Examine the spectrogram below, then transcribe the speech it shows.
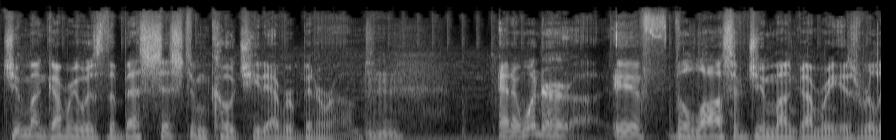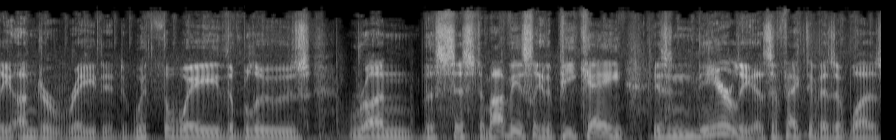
Jim Montgomery was the best system coach he'd ever been around. Mm-hmm. And I wonder if the loss of Jim Montgomery is really underrated with the way the Blues run the system. Obviously, the PK is nearly as effective as it was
